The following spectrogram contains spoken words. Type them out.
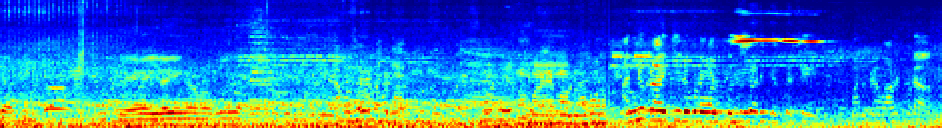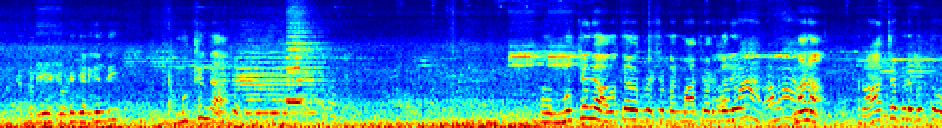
ఇవాళ అన్ని రాయితీలు కూడా వాళ్ళు పొందుతారని చెప్పేసి మనం మేము వాళ్ళకి కూడా రికమెండేషన్ ఇవ్వడం జరిగింది. ముఖ్యంగా ముఖ్యంగా ఒకే ఒక విషయం మనం మాట్లాడుకోవాలి మన రాష్ట్ర ప్రభుత్వం.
